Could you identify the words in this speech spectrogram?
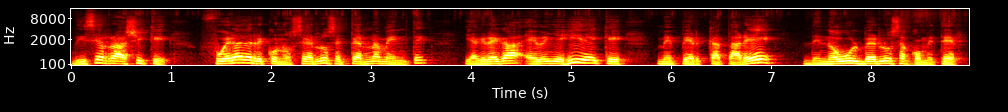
Dice Rashi que fuera de reconocerlos eternamente y agrega Eben Yehide que me percataré de no volverlos a cometer.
